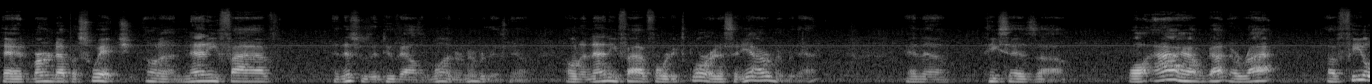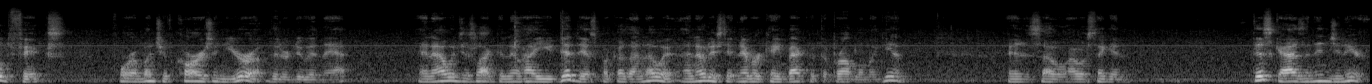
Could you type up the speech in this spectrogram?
that had burned up a switch on a 95, and this was in 2001, remember this now, on a 95 Ford Explorer. And I said, yeah, I remember that. And uh, he says, uh, well, I have got to write a field fix for a bunch of cars in Europe that are doing that. And I would just like to know how you did this because I know it. I noticed it never came back with the problem again. And so I was thinking, this guy's an engineer.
